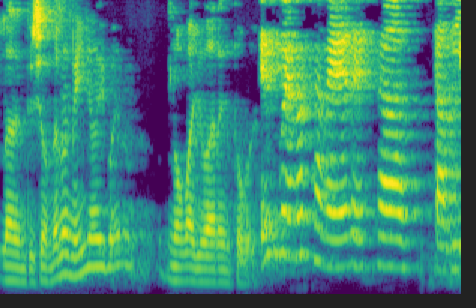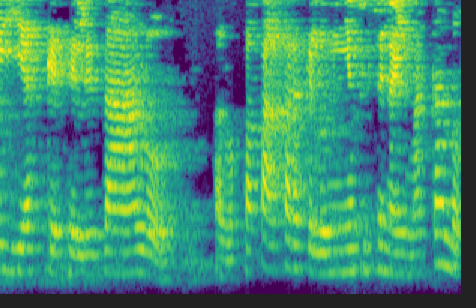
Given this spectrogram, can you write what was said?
la dentición de los niños y bueno, nos va a ayudar en todo. Es bueno saber esas tablillas que se les da a los, a los papás para que los niños estén ahí marcando.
